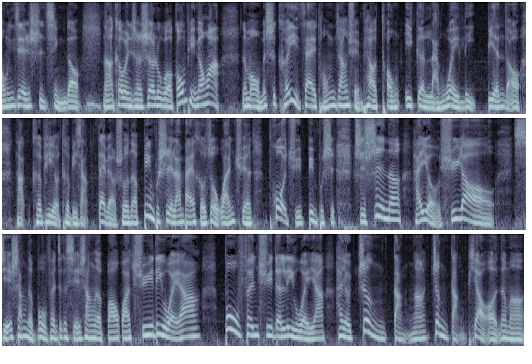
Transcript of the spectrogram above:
同一件事情的，那柯文哲说，如果公平的话，那么我们是可以在同一张选票同一个栏位里边的哦。那柯皮有特别想代表说呢，并不是蓝白合作完全破局，并不是，只是呢还有需要协商的部分。这个协商呢，包括区域立委啊、不分区的立委呀、啊，还有政党啊、政党票哦。那么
